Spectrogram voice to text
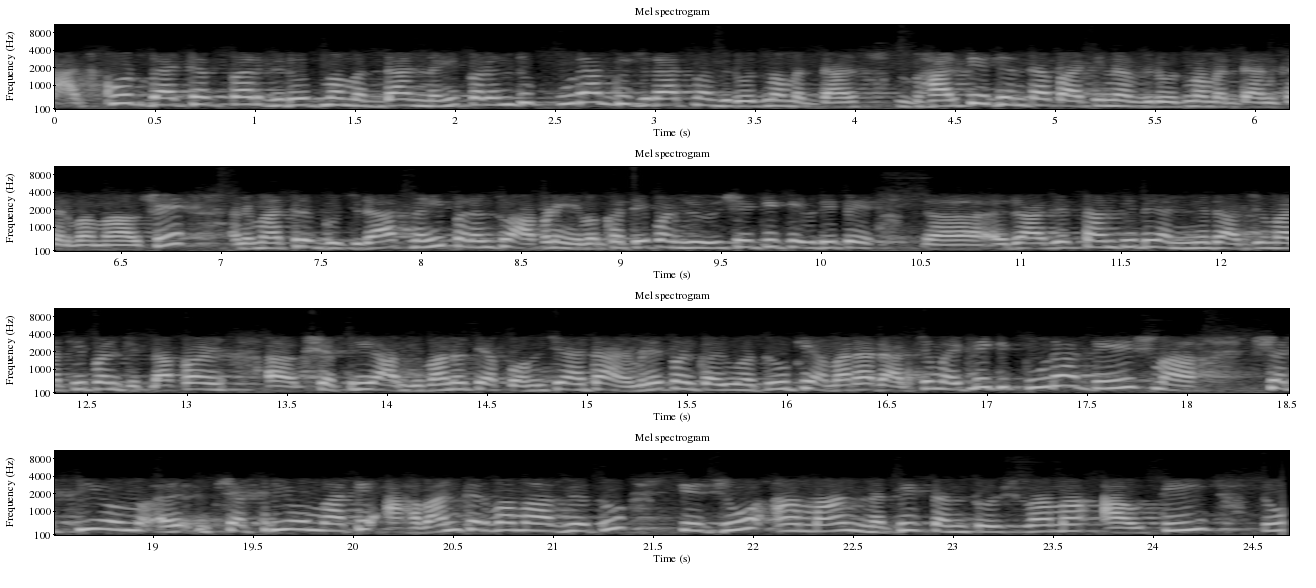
રાજકોટ બેઠક પર વિરોધમાં મતદાન નહીં, પરંતુ પૂરા ગુજરાતમાં વિરોધમાં મતદાન. ભારતીય જનતા પાર્ટીના વિરોધમાં મતદાન કરવામાં આવશે અને માત્ર ગુજરાત નહીં, પરંતુ આપણે એ વખતે પણ જોયું છે કે કેવી રીતે રાજસ્થાનથી બે અન્ય રાજ્યોમાંથી પણ જેટલા પણ ક્ષત્રિય આગેવાનો ત્યાં પહોંચ્યા હતા, એમણે પણ કહ્યું હતું કે અમારા રાજ્યમાં એટલે કે પૂરા દેશમાં ક્ષત્રિયો ક્ષત્રિયો માટે આહવાન કરવામાં આવ્યું હતું કે જો આ માંગ નથી સંતોષવામાં આવતી, તો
